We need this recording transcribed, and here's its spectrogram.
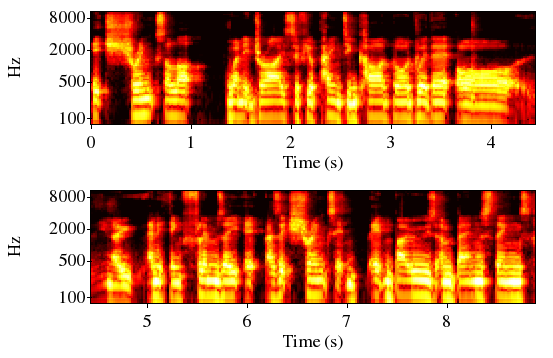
It shrinks a lot when it dries. So if you're painting cardboard with it or you know anything flimsy, it, as it shrinks, it it bows and bends things.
